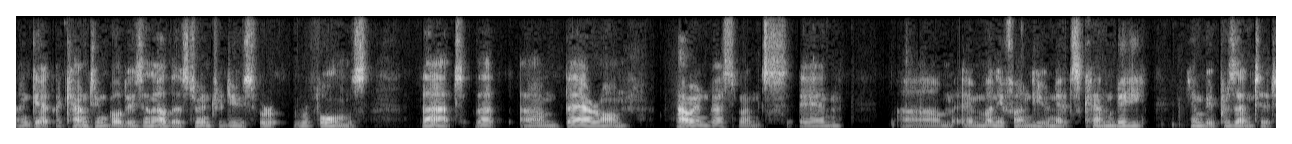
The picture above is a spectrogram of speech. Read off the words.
and get accounting bodies and others to introduce reforms that that um, bear on how investments in um, in money fund units can be can be presented.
